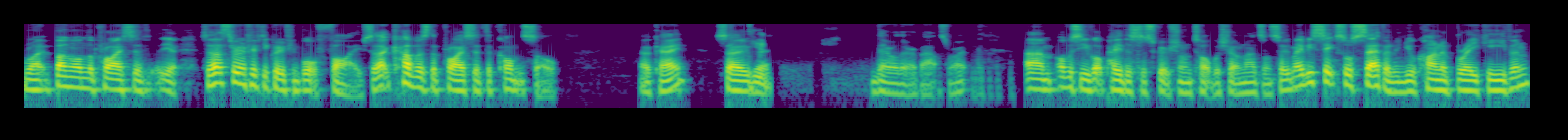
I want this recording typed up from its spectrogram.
Right, bung on the price of yeah. So that's 350 quid if you bought five. So that covers the price of the console. Okay. So Yeah. there or thereabouts, right? Um, obviously you've got to pay the subscription on top which with certain ads on. So maybe six or seven and you'll kind of break even.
